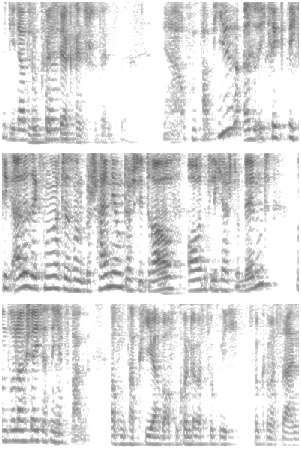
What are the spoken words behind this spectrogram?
die dann für Du bist ja Köln, kein Student mehr. ja, auf dem Papier, also ich krieg, ich krieg alle sechs Monate so eine Bescheinigung, da steht drauf, ordentlicher Student und so lange stelle ich das nicht in Frage. Auf dem Papier, aber auf dem Kontoauszug nicht. So können wir es sagen.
